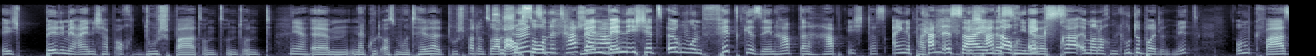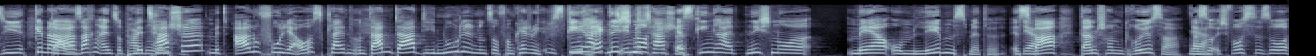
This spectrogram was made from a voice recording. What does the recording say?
ich bilde mir ein, ich habe auch Duschbad und, und, und Ja. ähm, na gut, aus dem Hotel halt Duschbad und so. So aber auch so, so eine Tasche wenn, haben. wenn ich jetzt irgendwo ein Fit gesehen habe, dann habe ich das eingepackt. Kann es sein, ich hatte auch Nina extra immer noch einen Jutebeutel mit, um quasi Genau. da Sachen einzupacken. Eine Tasche mit Alufolie auskleiden und dann da die Nudeln und so vom Catering. Es ging halt nicht nur, es ging halt nicht nur mehr um Lebensmittel. Es Ja. war dann schon größer. Ja. Also ich wusste so,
